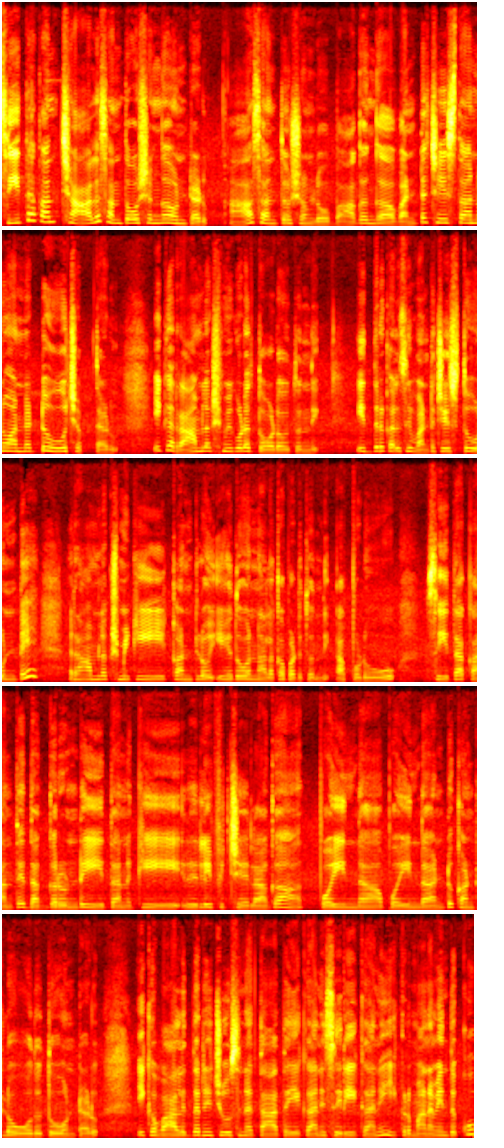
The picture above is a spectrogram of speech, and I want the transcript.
సీతాకాంత్ చాలా సంతోషంగా ఉంటాడు. ఆ సంతోషంలో భాగంగా వంట చేస్తాను అన్నట్టు చెప్తాడు. ఇక రామలక్ష్మి కూడా తోడవుతుంది. ఇద్దరు కలిసి వంట చేస్తూ ఉంటే రామలక్ష్మికి కంట్లో ఏదో నలక పడుతుంది. అప్పుడు సీతాకాంతే దగ్గరుండి తనకి రిలీఫ్ ఇచ్చేలాగా పోయిందా పోయిందా అంటూ కంట్లో ఓదుతూ ఉంటాడు. ఇక వాళ్ళిద్దరిని చూసిన తాతయ్య కానీ సిరి కానీ ఇక్కడ మనం ఎందుకు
